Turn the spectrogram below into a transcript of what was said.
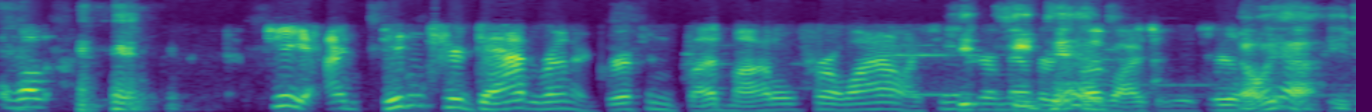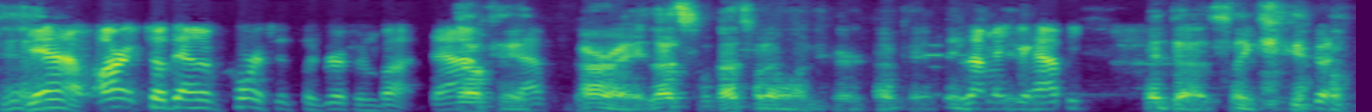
well, Gee, I didn't your dad run a Griffon Bud model for a while? I seem he, to remember Budweiser was really. Oh yeah, he did. Yeah. All right. So then, of course, it's the Griffon Bud. Okay. That's All right. That's that's what I wanted to hear. Okay. Does that make you happy? It does. Thank you.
